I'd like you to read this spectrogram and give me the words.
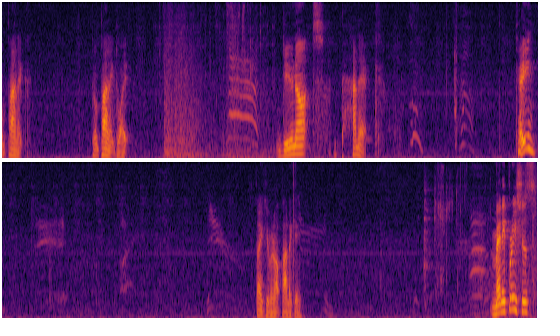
Don't panic. Don't panic, Dwight. Do not panic. Okay? Thank you for not panicking. Many precious.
